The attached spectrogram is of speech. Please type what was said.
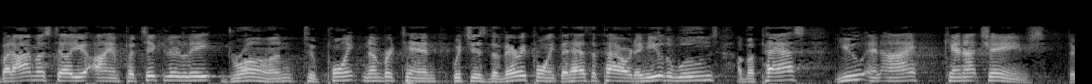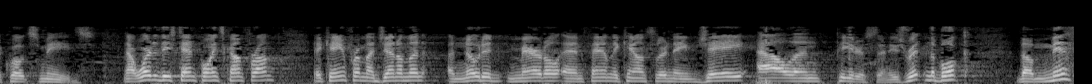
but I must tell you, I am particularly drawn to point number 10, which is the very point that has the power to heal the wounds of a past you and I cannot change, to quote Smedes. Now, where did these 10 points come from? They came from a gentleman, a noted marital and family counselor named J. Allan Petersen. He's written the book, The Myth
